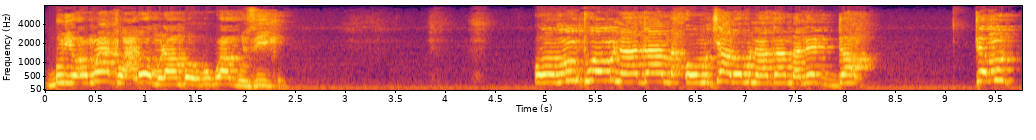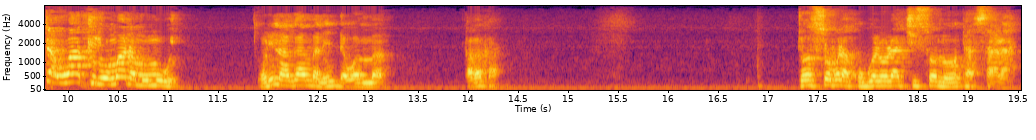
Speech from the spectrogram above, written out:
buli omu atwale omulambo ogwo gwaguziike omuntu omu n'agamba omukyalo omu n'agamba nedda. Temutta waakiri omwana mumuwe oli n'agamba nedda wamma kabaka tosobola kugolola kiso n'otasala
